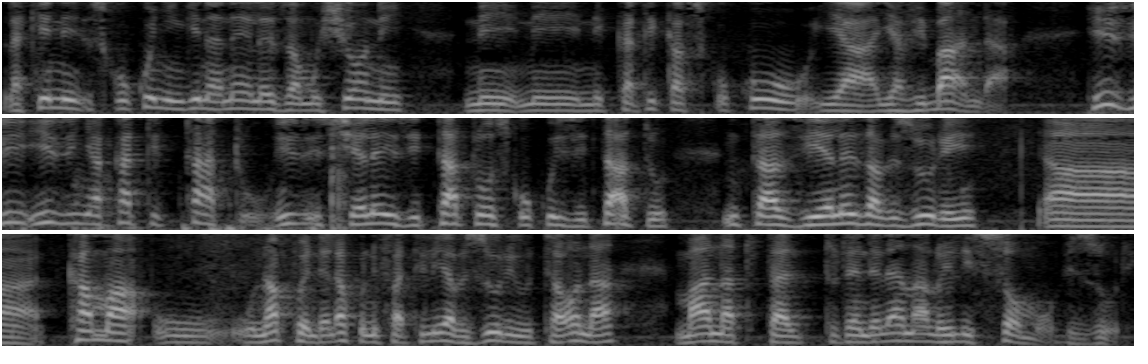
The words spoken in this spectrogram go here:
lakini sikukuu nyingine anayeeleza mwishoni ni, ni, ni katika sikukuu ya ya vibanda hizi hizi nyakati tatu hizi sherehe hizi tatu au sikukuu hizi tatu nitazieleza vizuri uh, kama unapoendelea kunifuatilia vizuri utaona maana tuta, tutaendelea nalo hili somo vizuri.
